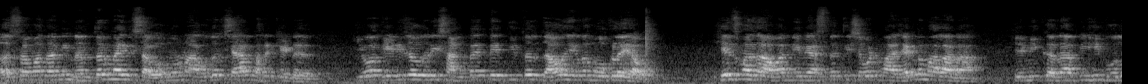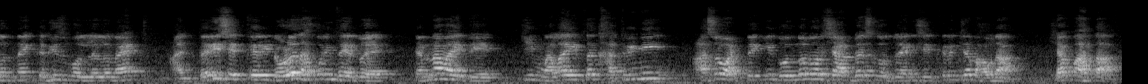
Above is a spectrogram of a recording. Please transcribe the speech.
असमाधानी नंतर नाही दिसावं म्हणून अगोदर चार मार्केट किंवा केडी चौधरी सांगतायत ते तिथं जाऊन एकदा मोकळं यावं. हेच माझं आव्हान नेहमी असतं की शेवट माझ्याकडे मला ना हे मी कदापिही बोलत नाही कधीच बोललेलो नाही. आणि तरी शेतकरी डोळं झाकून इथं येतोय. त्यांना माहितीये की मला इथं खात्रीने असं वाटतंय की दोन दोन वर्ष अभ्यास करतोय आणि शेतकऱ्यांच्या भावना ह्या पाहता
